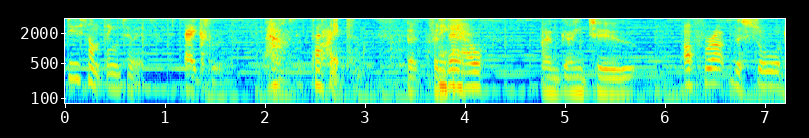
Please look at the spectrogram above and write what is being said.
do something to it. Excellent. Excellent. Perfect. But for Okay. now, I'm going to offer up the sword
